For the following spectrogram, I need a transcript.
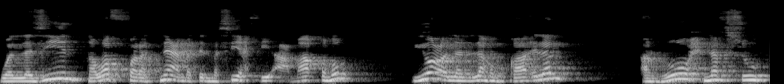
والذين توفرت نعمة المسيح في أعماقهم يعلن لهم قائلا الروح نفسه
